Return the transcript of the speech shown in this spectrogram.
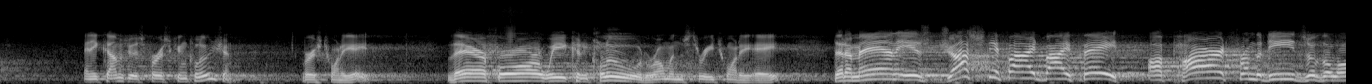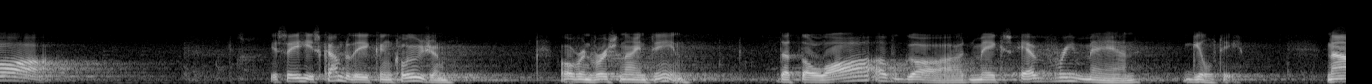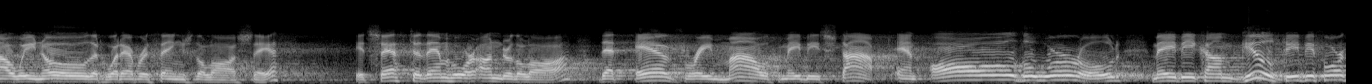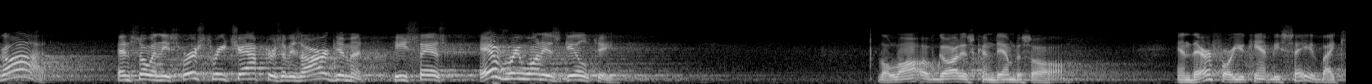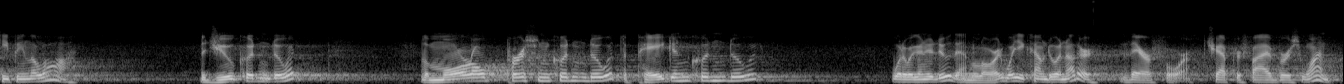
And he comes to his first conclusion, verse 28. Therefore we conclude, Romans 3:28, that a man is justified by faith apart from the deeds of the law. You see, he's come to the conclusion over in verse 19 that the law of God makes every man guilty. Now we know that whatever things the law saith, it saith to them who are under the law that every mouth may be stopped and all the world may become guilty before God. And so, in these first three chapters of his argument, he says everyone is guilty. The law of God has condemned us all. And therefore, you can't be saved by keeping the law. The Jew couldn't do it. The moral person couldn't do it. The pagan couldn't do it. What are we going to do then, Lord? Well, you come to another therefore, chapter 5, verse 1.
